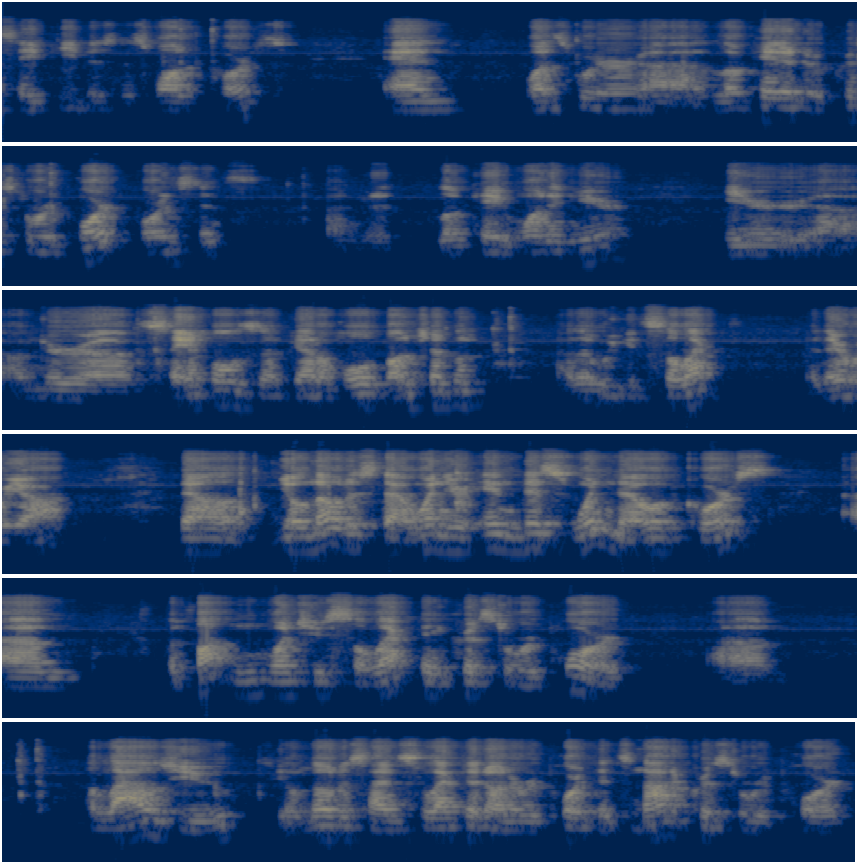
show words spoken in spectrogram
SAP Business One, of course. And once we're uh, located to a crystal report, for instance, I'm going to locate one in here. Here uh, under uh, samples, I've got a whole bunch of them uh, that we could select. And there we are. Now, you'll notice that when you're in this window, of course, um, the button, once you select a crystal report, um, allows you, you'll notice I've selected on a report that's not a crystal report,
